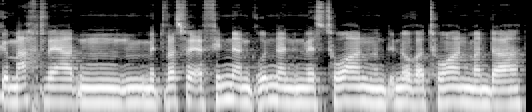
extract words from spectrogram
gemacht werden, mit was für Erfindern, Gründern, Investoren und Innovatoren man da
